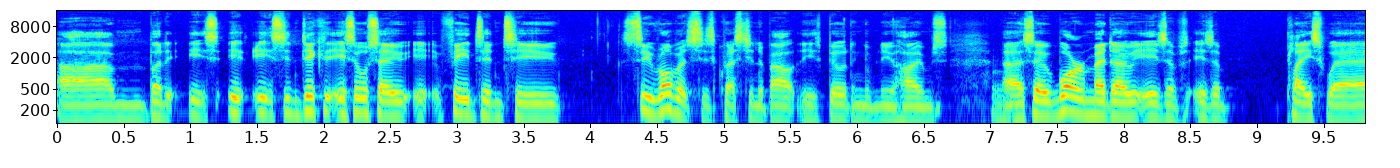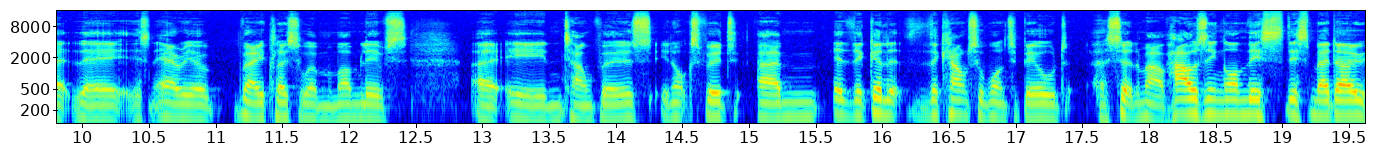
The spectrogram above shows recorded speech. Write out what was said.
Um, but it's it, it's indicative. It's also it feeds into Sue Roberts' question about these building of new homes. Uh, so Warren Meadow is a is a place where there is an area very close to where my mum lives uh, in Town Furze in Oxford. Um, the council want to build a certain amount of housing on this this meadow,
